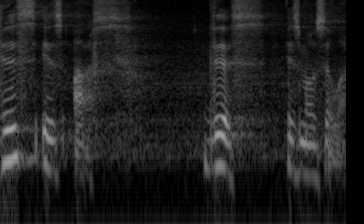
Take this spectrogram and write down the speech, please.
This is us. This is Mozilla.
